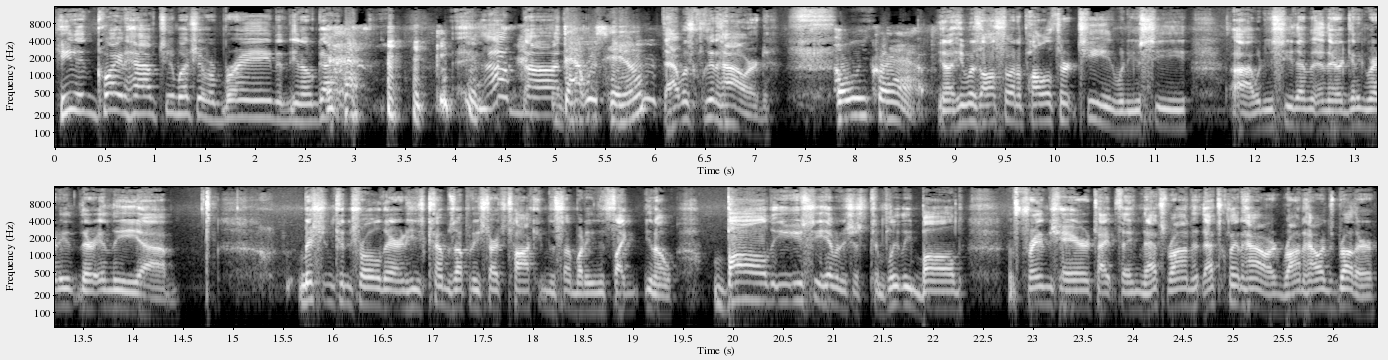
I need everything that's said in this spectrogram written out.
he didn't quite have too much of a brain, and you know, not. That was him? That was Clint Howard. Holy crap! You know, he was also in Apollo 13 when you see uh, when you see them and they're getting ready. They're in the um, mission control there, and he comes up and he starts talking to somebody, and it's like you know, bald. You, you see him and it's just completely bald, fringe hair type thing. That's Ron. That's Clint Howard, Ron Howard's brother.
